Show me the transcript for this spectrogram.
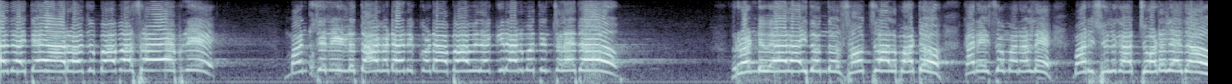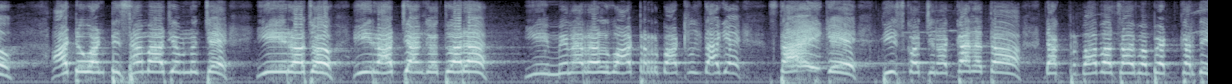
ఏదైతే ఆ రోజు బాబాసాహెబ్ని మంచి నీళ్లు తాగడానికి కూడా బావి దగ్గర అనుమతించలేదు 2500 సామాజాల పాటు కనీసం మనల్ని మరుషులుగా చూడలేదు అటువంటి సమాజం నుంచి ఈ రోజు ఈ రాజ్యంగ్ ద్వారా ఈ మినరల్ వాటర్ బాటిల్ తాగే stake తీస్కొచ్చిన గణత డాక్టర్ బాబాసాహెబ్ం పెట్ కర్ది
